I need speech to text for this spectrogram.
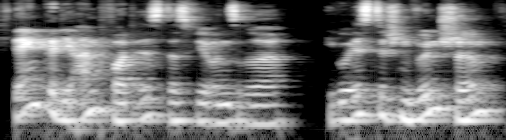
Ich denke, die Antwort ist, dass wir unsere egoistischen Wünsche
